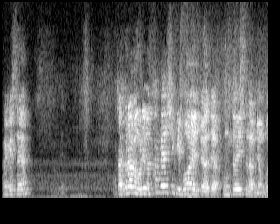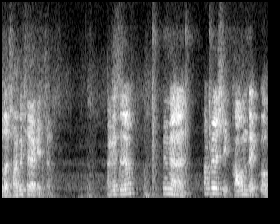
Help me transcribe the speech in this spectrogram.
알겠어요? 자 그러면 우리는 판별식이 뭐 해줘야 돼요? 붕 떠있으려면 0보다 작으셔야겠죠 알겠어요? 그러면 판별식 가운데 거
